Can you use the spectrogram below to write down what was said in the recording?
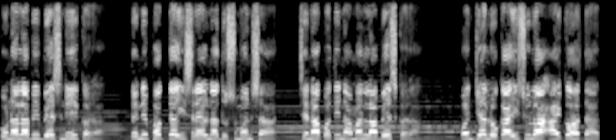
કોનાલા બી બેસ નહીં કરા. त्यांनी फक्त इस्रायलना दुश्मनशा सेनापती नामानला बेस करा पण जे लोक येशूला ऐक होतात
